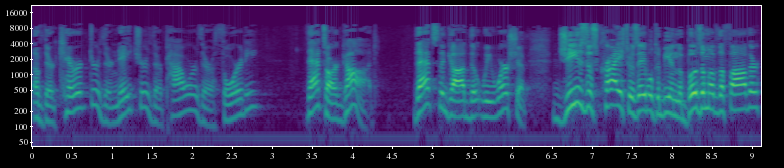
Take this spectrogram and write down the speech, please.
of their character, their nature, their power, their authority. That's our God. That's the God that we worship. Jesus Christ was able to be in the bosom of the Father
